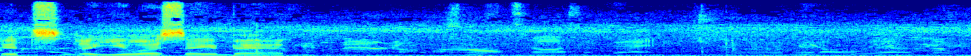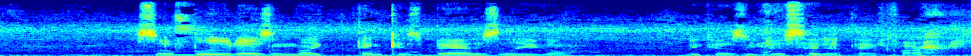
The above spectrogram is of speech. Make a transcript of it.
It's a USA bat, so Blue doesn't like think his bat is legal because he just hit it that far.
